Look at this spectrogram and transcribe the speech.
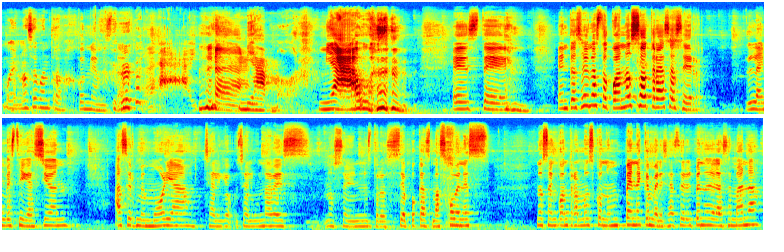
Bueno, hace buen trabajo. Con mi amistad. Mi amor. Miau. Este, entonces nos tocó a nosotras hacer la investigación, hacer memoria, si alguna vez, no sé, en nuestras épocas más jóvenes nos encontramos con un pene que merecía ser el pene de la semana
